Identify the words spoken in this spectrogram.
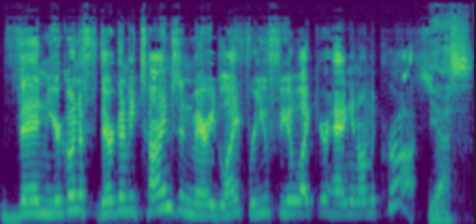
then you're going to there are going to be times in married life where you feel like you're hanging on the cross Yes.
